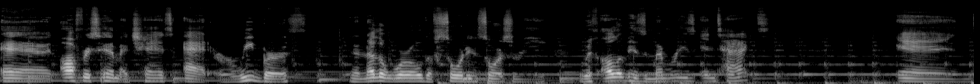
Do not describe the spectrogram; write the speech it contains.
and offers him a chance at rebirth in another world of sword and sorcery with all of his memories intact. And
